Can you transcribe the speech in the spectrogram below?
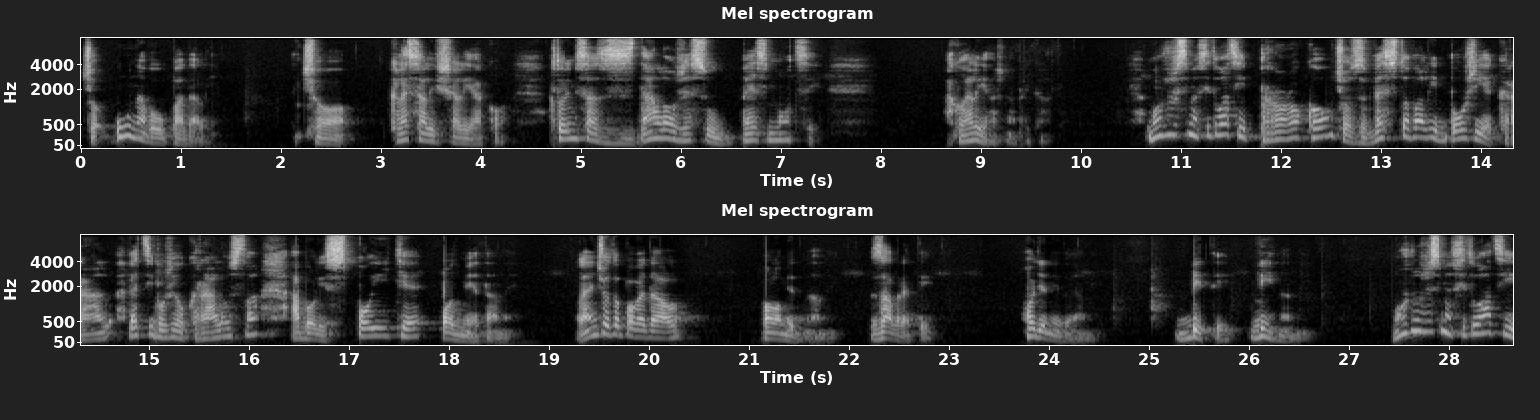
čo únavou padali, čo klesali všelijako, ktorým sa zdalo, že sú bez moci, ako Eliáš napríklad. Možno, že sme v situácii prorokov, čo zvestovali Božie kráľ, veci Božieho kráľovstva a boli spojite odmietaní. Len čo to povedal, bol odmietaný, zavretý, hodený do jamy, bytý, vyhnaný. Možno, že sme v situácii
